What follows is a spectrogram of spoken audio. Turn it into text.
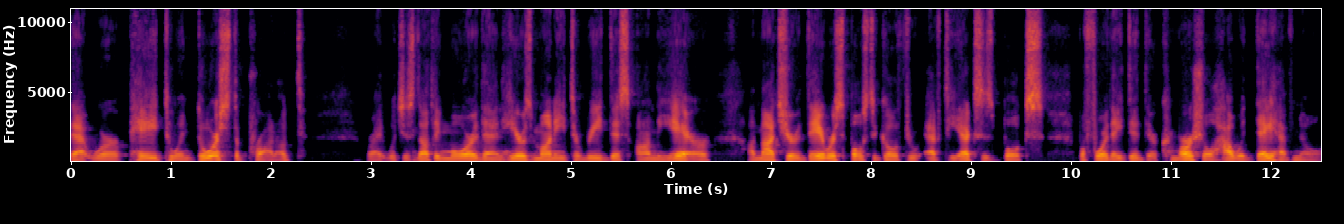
that were paid to endorse the product, right? Which is nothing more than here's money to read this on the air. I'm not sure they were supposed to go through FTX's books before they did their commercial. How would they have known?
